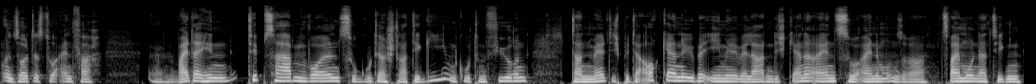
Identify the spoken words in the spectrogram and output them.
Und solltest du einfach äh, weiterhin Tipps haben wollen zu guter Strategie und gutem Führen, dann melde dich bitte auch gerne über E-Mail. Wir laden dich gerne ein zu einem unserer zweimonatigen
